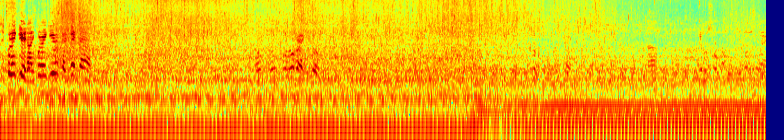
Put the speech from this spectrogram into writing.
Just put her in gear, Donnie. Put her in gear. Got your head down. Oh, oh, oh, all right, go. Um, give her a short pump. Give her a square.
